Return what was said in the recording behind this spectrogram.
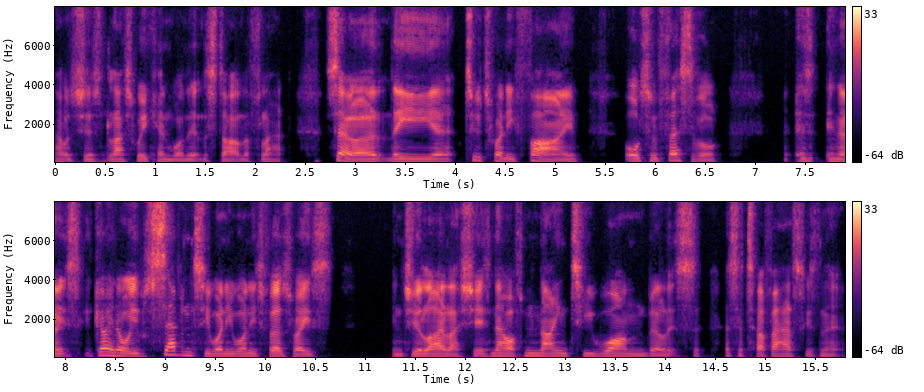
That was just last weekend, wasn't it, at the start of the flat? So uh, the uh, 225 Autumn Festival, is, you know, it's going on. He was 70 when he won his first race in July last year. He's now off 91, Bill. It's that's a tough ask, isn't it?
